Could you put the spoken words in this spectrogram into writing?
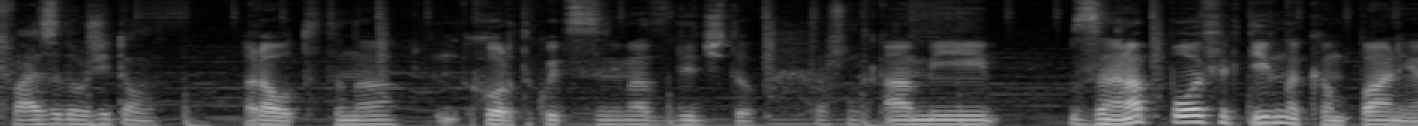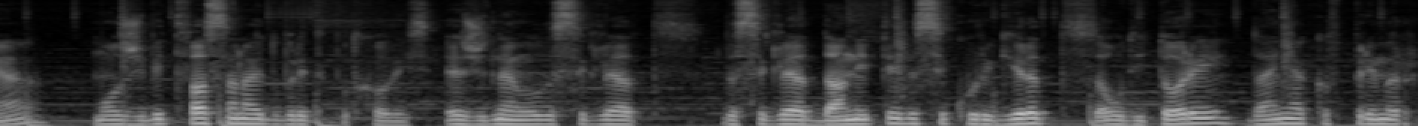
Това е задължително. Работата на хората, които се занимават с диджитал. Точно така. Ами, за една по-ефективна кампания, може би това са най-добрите подходи. Ежедневно да се гледат, да се гледат данните и да се коригират аудитории. Дай някакъв пример.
